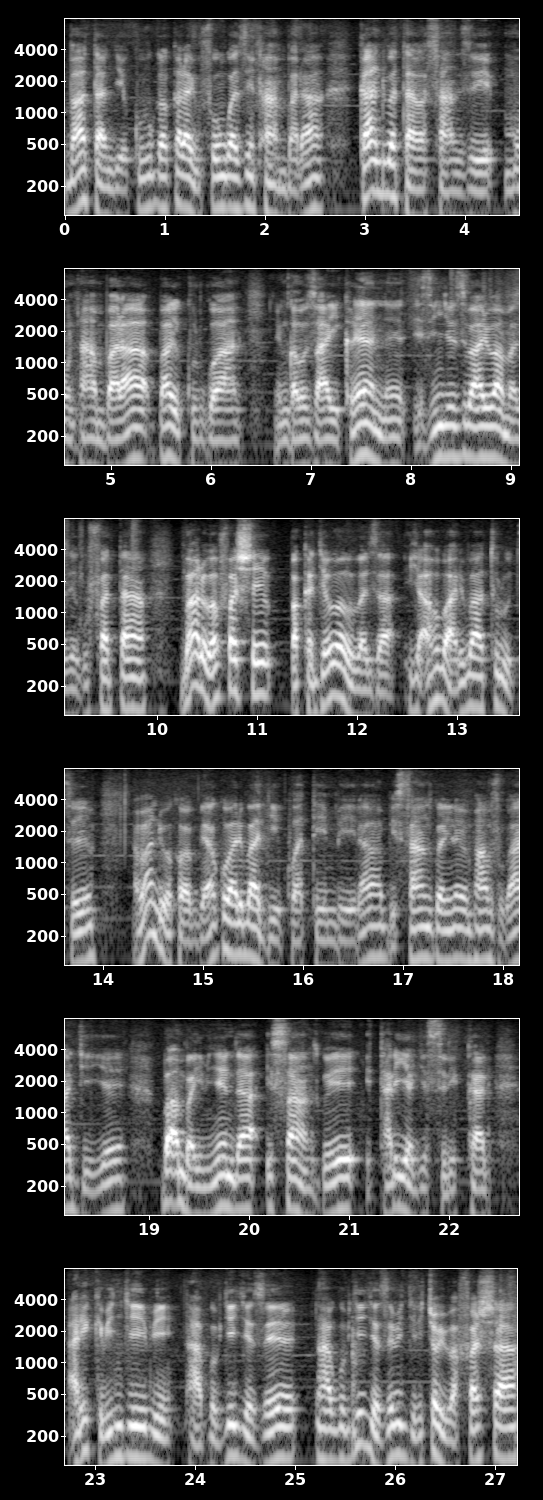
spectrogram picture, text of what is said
batangiye kuvuga ko ari imfungwa z'intambara kandi batabasanze mu ntambara bari kurwana. Ingabo za Ukraine izi ngizi bari bamaze gufata barabafashe bakajya bababaza aho bari baturutse abandi bakababwira ko bari bagiye kuhatembera bisanzwe ari na yo mpamvu bagiye bambaye imyenda isanzwe itari iya gisirikare. Ariko ibi ngibi ntabwo byigeze ntabwo byigeze bigira icyo bibafasha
